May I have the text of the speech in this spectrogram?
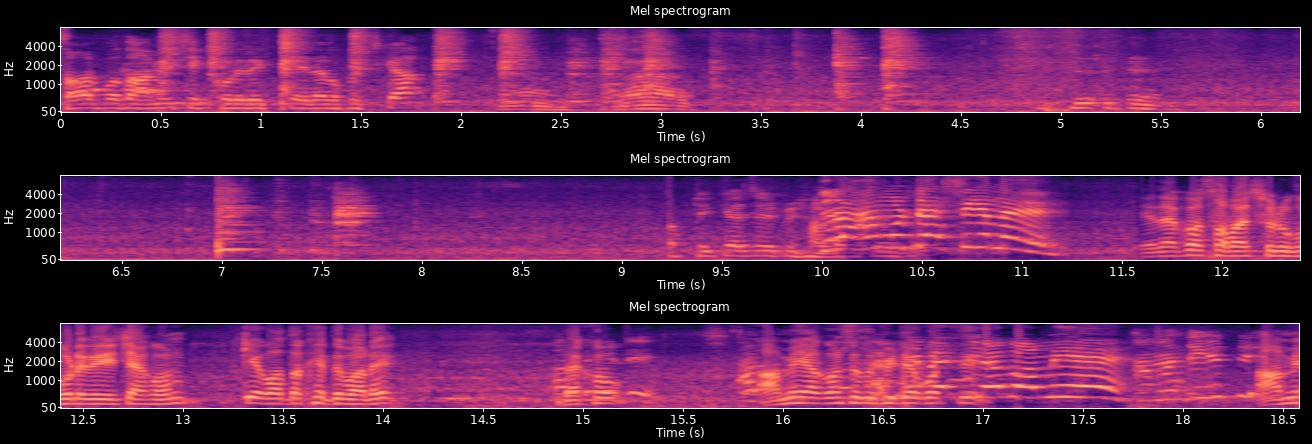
সবার প্রথম আমি চেক করে দেখছি এই দেখো ফুচকা। ঠিক আছে একটু তোরা। আঙুলটা আসছে কেন? এ দেখো সবাই শুরু করে দিয়েছে এখন। কে কত খেতে পারে? দেখো আমি এখন শুধু ভিডিও করতে আমি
